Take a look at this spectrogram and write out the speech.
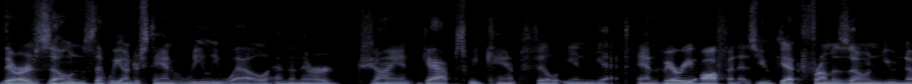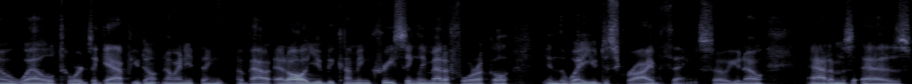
there are zones that we understand really well, and then there are giant gaps we can't fill in yet. And very Mhm. often, as you get from a zone you know well towards a gap you don't know anything about at all, you become increasingly metaphorical in the way you describe things. So, you know, atoms as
